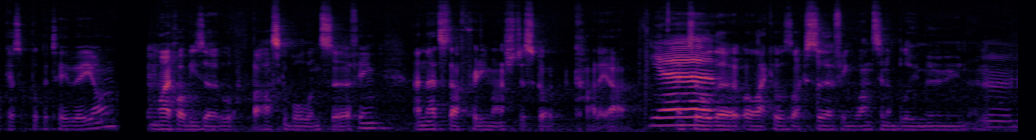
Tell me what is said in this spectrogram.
I guess I'll put the TV on. My hobbies are like basketball and surfing, and that stuff pretty much just got cut out Yeah. until the or like it was like surfing once in a blue moon and, Mm.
